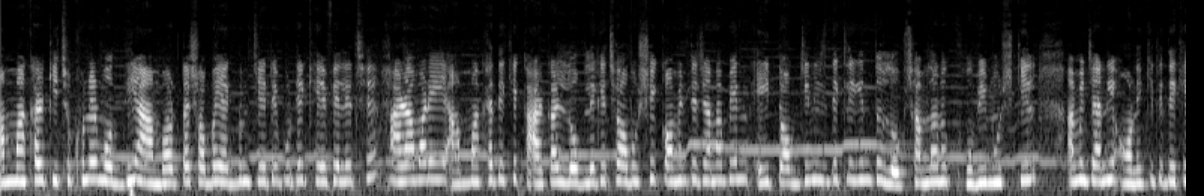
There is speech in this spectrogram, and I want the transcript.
আম মাখার কিছুক্ষণের মধ্যেই আম ভর্তা সবাই একদম চেটে পুটে খেয়ে ফেলেছে। আর আমার এই আম মাখা দেখে কার কার লোভ লেগেছে অবশ্যই কমেন্টে জানাবেন। এই টক জিনিস দেখলে কিন্তু লোভ সামলানো খুবই মুশকিল। আমি জানি অনেকেরই দেখে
